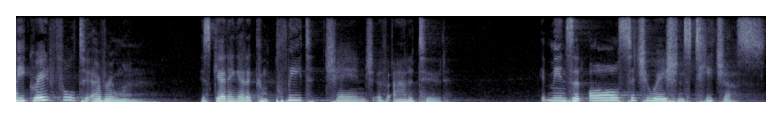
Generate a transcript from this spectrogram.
Be grateful to everyone is getting at a complete change of attitude. It means that all situations teach us,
